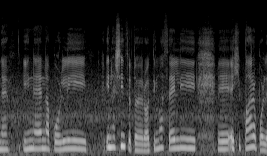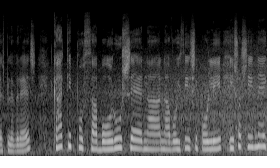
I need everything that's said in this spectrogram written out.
Ναι, είναι ένα πολύ... Είναι σύνθετο ερώτημα, θέλει, ε, έχει πάρα πολλές πλευρές. Κάτι που θα μπορούσε να, να βοηθήσει πολύ, ίσως είναι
